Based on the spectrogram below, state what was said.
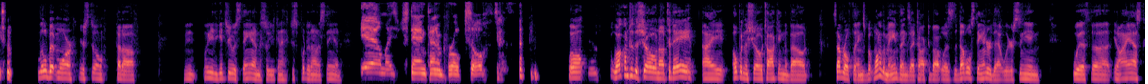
A little bit more. You're still cut off. We need, we need to get you a stand so you can just put it on a stand. Yeah, my stand kind of broke, so Well, Yeah. welcome to the show. Now, today I opened the show talking about several things, but one of the main things I talked about was the double standard that we're seeing with, uh, you know, I asked,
